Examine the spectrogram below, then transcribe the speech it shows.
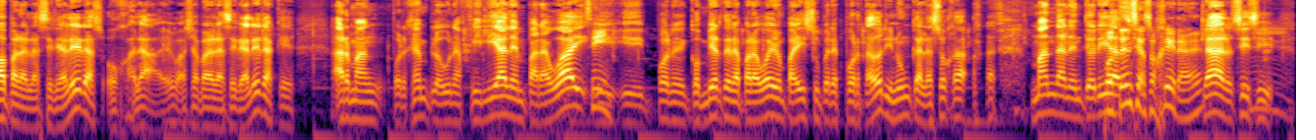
va para las cerealeras, ojalá eh, vaya para las cerealeras que arman, por ejemplo, una filial en Paraguay Sí. y, y ponen, convierten a Paraguay en un país súper exportador y nunca la soja mandan en teoría... Potencia sojera, ¿eh? Claro, sí, sí. Mm.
